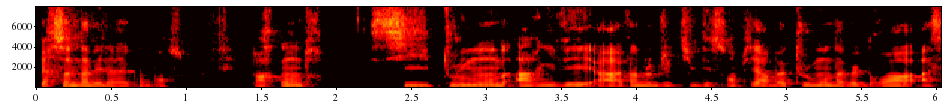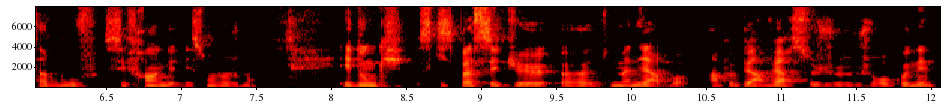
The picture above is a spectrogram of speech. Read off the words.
personne n'avait les récompenses. Par contre, si tout le monde arrivait à atteindre l'objectif des 100 pierres, bah, tout le monde avait le droit à sa bouffe, ses fringues et son logement. Et donc, ce qui se passe, c'est que, heu, d'une manière, un peu perverse, je reconnais,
